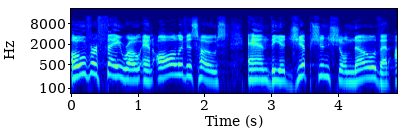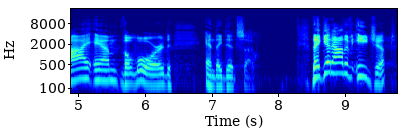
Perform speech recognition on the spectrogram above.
over Pharaoh and all of his host, and the Egyptians shall know that I am the Lord. And they did so. They get out of Egypt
